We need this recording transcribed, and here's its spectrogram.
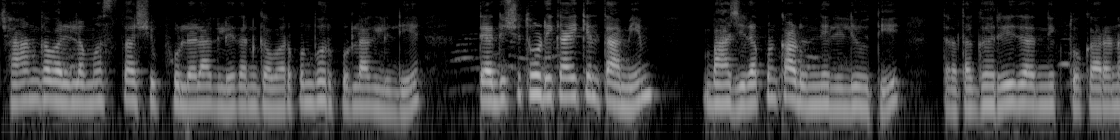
छान गवारीला मस्त अशी फुलं लागलीत आणि गवार पण भरपूर लागलेली आहे. त्या दिवशी थोडी काय केलं तर आम्ही भाजीला पण काढून नेलेली होती. तर आता घरी निघतो कारण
